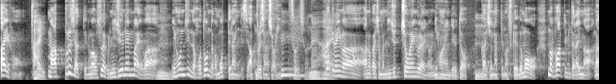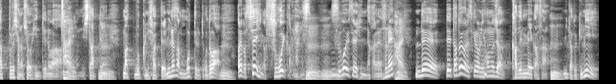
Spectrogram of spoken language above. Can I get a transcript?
iPhone はい。まあ、アップル社っていうのはおそらく20年前はん日本人のほとんどが持ってないんですよ、アップル社の商品。そうでしょうね。はい。だけど今、あの会社も20兆円ぐらいの日本円でいうと会社になってますけれども、まあ、パッと見たら今、アップル社の商品っていうのは、はい iPhone にしたって、うん MacBook にしたって、皆さんも持ってるってことは、あれば製品がすごいからなんですようんうんうん。すごい製品だからですね。はいでで、例えばですけど、日本のじゃあ家電メーカーさん見たときに、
